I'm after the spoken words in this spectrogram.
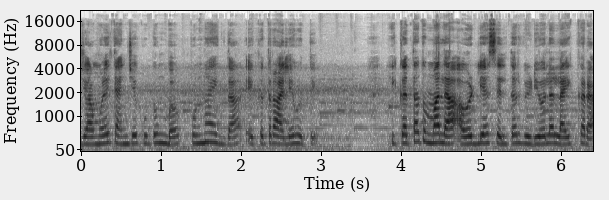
ज्यामुळे त्यांचे कुटुंब पुन्हा एकदा एकत्र आले होते. ही कथा तुम्हाला आवडली असेल तर व्हिडिओला लाईक करा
